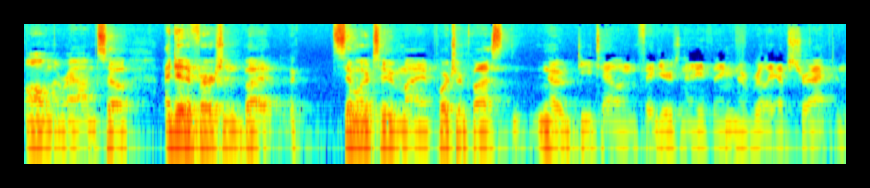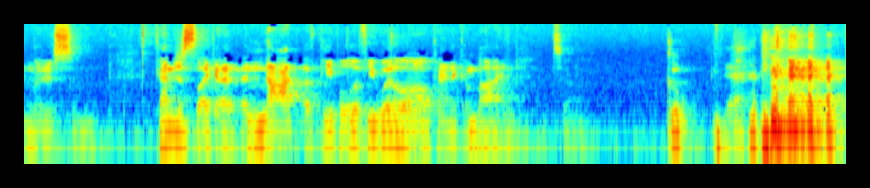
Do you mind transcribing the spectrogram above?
all in the round. So I did a version, but uh, similar to my portrait bust, no detail in the figures and anything. They're really abstract and loose and kind of just like a, a knot of people, if you will, all kind of combined. So Cool. yeah.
